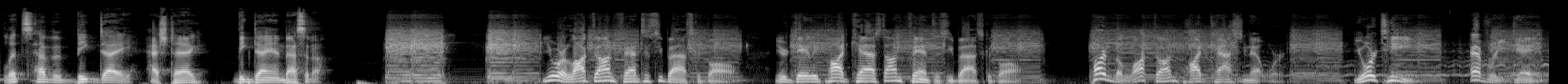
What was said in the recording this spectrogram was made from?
Let's have a big day. Hashtag big day ambassador. You are Locked On Fantasy Basketball, your daily podcast on fantasy basketball. Part of the Locked On Podcast Network. Your team every day.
